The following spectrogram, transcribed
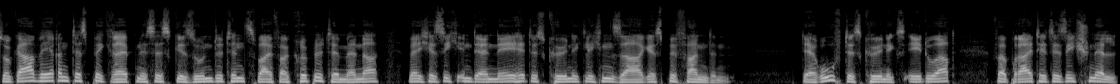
Sogar während des Begräbnisses gesundeten zwei verkrüppelte Männer, welche sich in der Nähe des königlichen Sarges befanden. Der Ruf des Königs Eduard verbreitete sich schnell,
